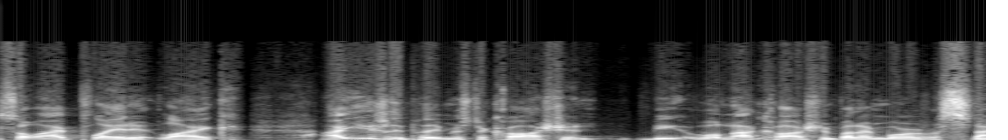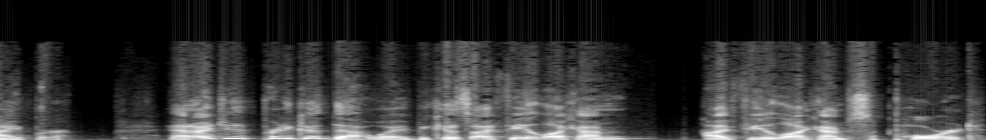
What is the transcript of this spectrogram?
so I played it like I usually play Mr. Caution. Be, well, not caution, but I'm more of a sniper, and I do pretty good that way because I feel like I'm I feel like I'm support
